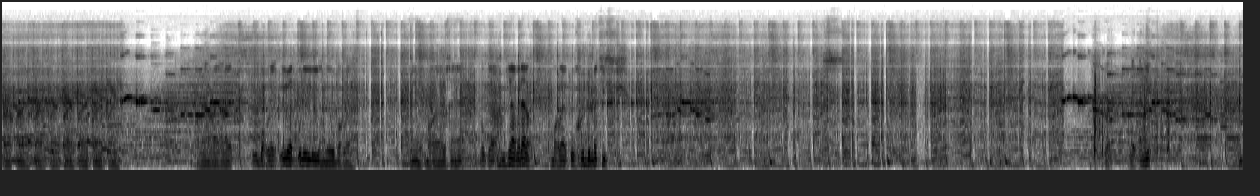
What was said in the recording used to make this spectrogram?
ไปไปไปไปไปไปไปไปอะไรอะไรอะไรกูบอกเลยเลือดกูนี่รีอย่างเร็วบอกเลยนี่บอกเลยแค่นี้ลูกเดียวทำเพี้ยไม่ได้หรอกบอกเลยกูคือเดินแบ็กคิก เลยอันนี้ป็น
